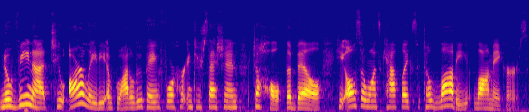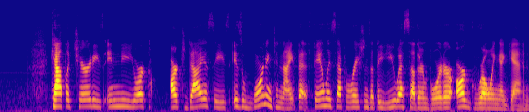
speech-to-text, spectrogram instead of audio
novena to Our Lady of Guadalupe for her intercession to halt the bill. He also wants Catholics to lobby lawmakers. Catholic Charities in New York Archdiocese is warning tonight that family separations at the U.S. southern border are growing again.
